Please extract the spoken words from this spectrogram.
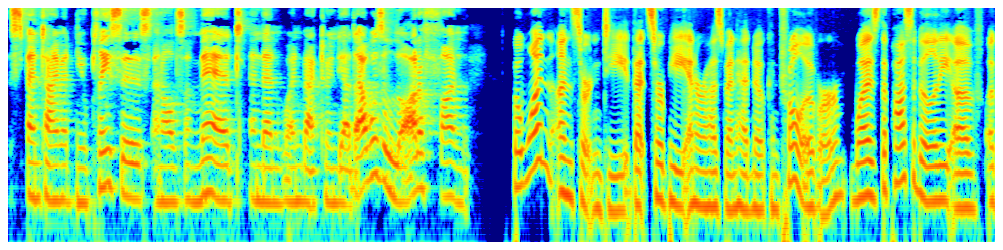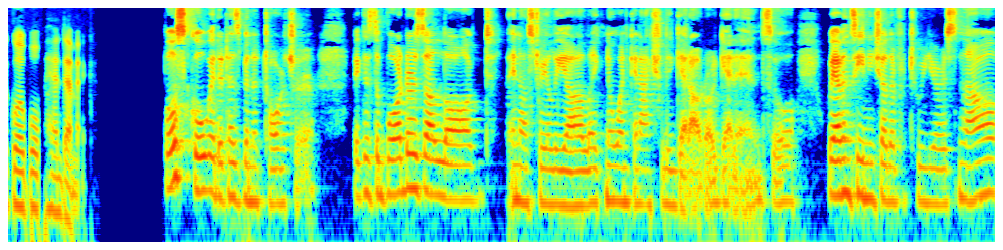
spent time at new places, and also met, and then went back to India. That was a lot of fun. But one uncertainty that Surbhi and her husband had no control over was the possibility of a global pandemic. Post COVID, it has been a torture because the borders are locked in Australia. Like, no one can actually get out or get in. So, we haven't seen each other for two years now.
